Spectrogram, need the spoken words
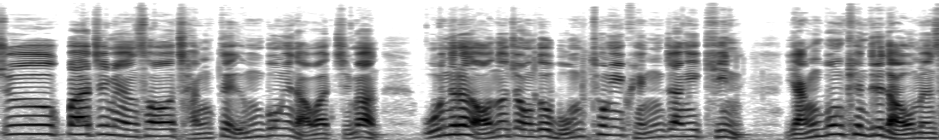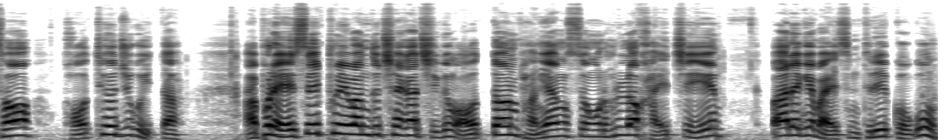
쭉 빠지면서 장대 음봉이 나왔지만 오늘은 어느 정도 몸통이 굉장히 긴 양봉 캔들이 나오면서 버텨주고 있다. 앞으로 SFA 반도체가 지금 어떤 방향성으로 흘러갈지 빠르게 말씀드릴 거고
